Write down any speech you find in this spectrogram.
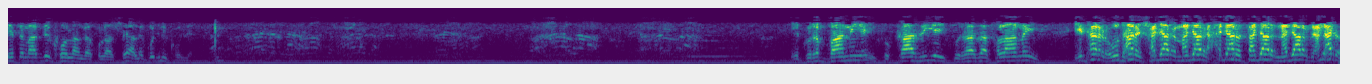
یہ تو میں اگے کھولا گا خلاصے ہالے کچھ نہیں کھولے۔ یہ کوئی ربانی ہے کوئی قاضی ہے کوئی راجا فلان نہیں۔ ادھر ادھر، شجر، مجر، حجر، تجر، نجر نجر۔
